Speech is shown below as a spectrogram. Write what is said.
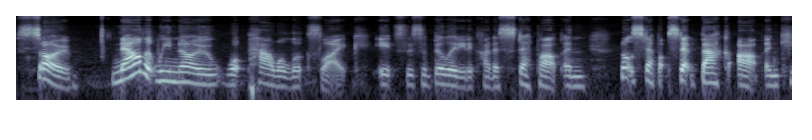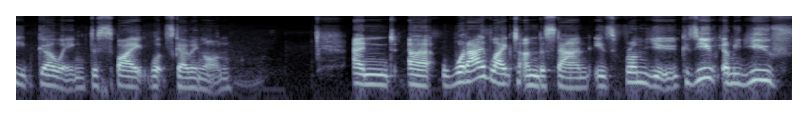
So, now that we know what power looks like, it's this ability to kind of step up and not step up, step back up and keep going despite what's going on. And uh, what I'd like to understand is from you, because you, I mean, you've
